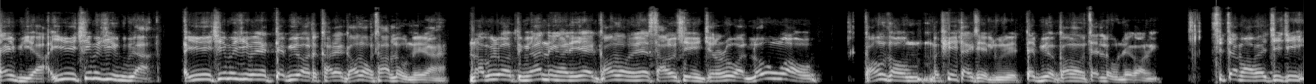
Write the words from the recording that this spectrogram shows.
တိုင်းပြည်ကအရေးချင်းမရှိဘူးဗျအရေးချင်းမရှိဘဲနဲ့တက်ပြီးတော့တခါတည်းခေါင်းဆောင်ထားလုံနေတာနောက်ပြီးတော့သူများနိုင်ငံတွေရဲ့ခေါင်းဆောင်တွေနဲ့စားလို့ရှိရင်ကျွန်တော်တို့ကလုံးဝခေါင်းဆောင်မဖြစ်တိုက်တဲ့လူတွေတက်ပြီးတော့ခေါင်းဆောင်တက်လုံနေကောင်းနေစစ်တပ်မှာပဲကြည့်ကြည့်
